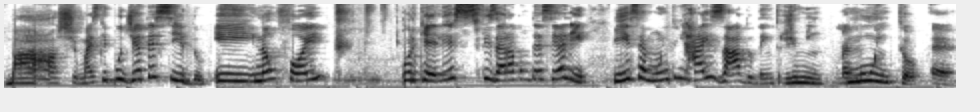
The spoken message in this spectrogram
baixo, mas que podia ter sido. E não foi porque eles fizeram acontecer ali. E isso é muito enraizado dentro de mim. Mas- Muito. É.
